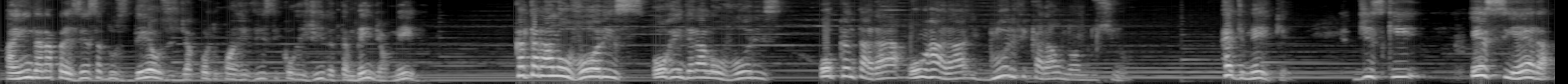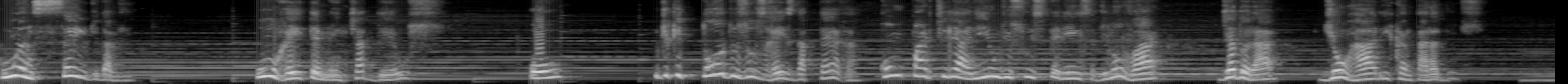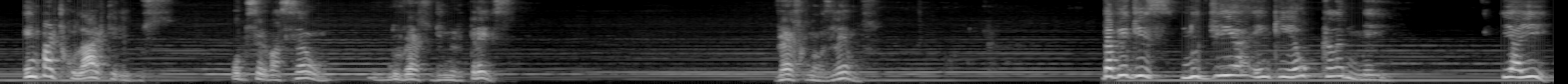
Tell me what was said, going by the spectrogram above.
ainda na presença dos deuses, de acordo com a revista e corrigida também de Almeida, cantará louvores, ou renderá louvores, ou cantará, honrará e glorificará o nome do Senhor. Redmaker diz que esse era um anseio de Davi um rei temente a Deus, ou o de que todos os reis da terra compartilhariam de sua experiência de louvar, de adorar, de honrar e cantar a Deus. Em particular, queridos, observação do verso de número 3, verso que nós lemos. Davi diz: No dia em que eu clamei. E aí,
